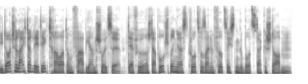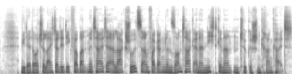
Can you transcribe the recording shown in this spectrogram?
Die deutsche Leichtathletik trauert um Fabian Schulze. Der frühere Stabhochspringer ist kurz vor seinem 40. Geburtstag gestorben. Wie der Deutsche Leichtathletikverband mitteilte, erlag Schulze am vergangenen Sonntag einer nicht genannten tückischen Krankheit.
